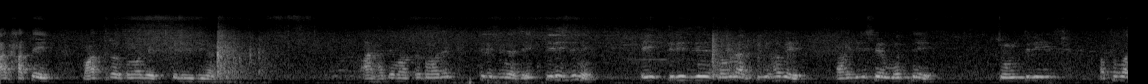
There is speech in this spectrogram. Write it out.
আর হাতে মাত্র তোমাদের তিরিশ দিন আছে। আর হাতে মাত্র তোমাদের তিরিশ দিন আছে। এই তিরিশ দিনে, এই তিরিশ দিনে তোমরা কীভাবে পঁয়ত্রিশের মধ্যে চৌত্রিশ অথবা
